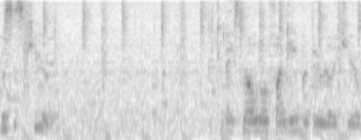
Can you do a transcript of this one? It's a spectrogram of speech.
This is cute. They smell a little funny, but they're really cute.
